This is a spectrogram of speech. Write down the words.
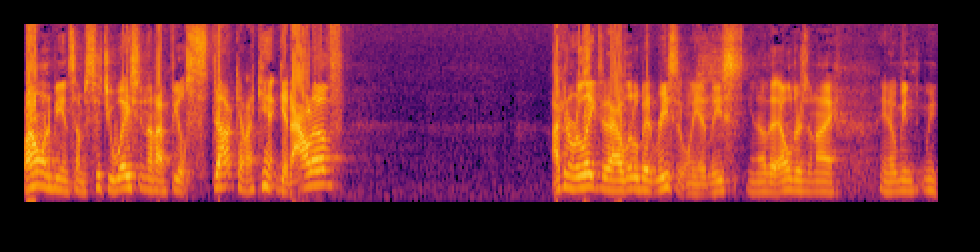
I don't want to be in some situation that I feel stuck and I can't get out of. I can relate to that a little bit recently, at least. You know, the elders and I, you know, we, we,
